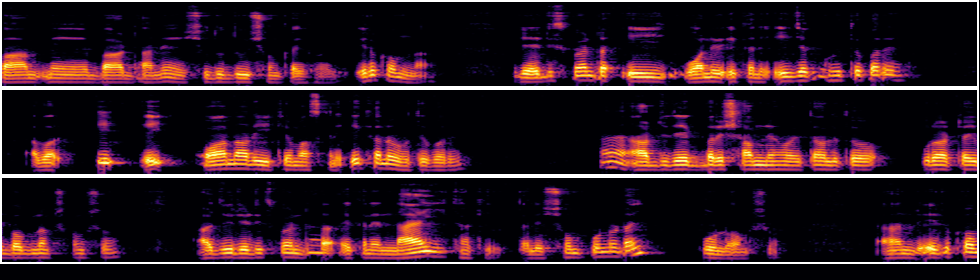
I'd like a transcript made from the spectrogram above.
বামে বা ডানে শুধু দুই সংখ্যাই হয়। এরকম না। রেডিক্স পয়েন্টটা এই ওয়ানের এখানে এই জায়গায় হতে পারে, আবার এই এই ওয়ান আর এইটের মাঝখানে এখানেও হতে পারে। হ্যাঁ আর যদি একবারে সামনে হয় তাহলে তো পুরাটাই ভগ্নাংশ অংশ। আর যদি রেডিক্স পয়েন্টটা এখানে নাই থাকে, তাহলে সম্পূর্ণটাই পূর্ণ অংশ। অ্যান্ড এরকম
